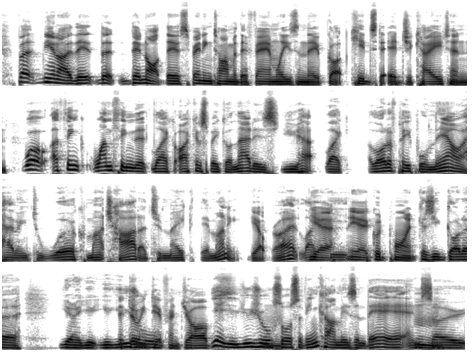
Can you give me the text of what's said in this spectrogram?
But you know, they're they're not. They're spending time with their families and they've got kids to educate. And Well, I think one thing that like I can speak on that is you have like a lot of people now are having to work much harder to make their money. Yep. Right. Like yeah, yeah, good point. Because you got to, you know, you, you They're usual, doing different jobs. Yeah, your usual Mm. source of income isn't there, and so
